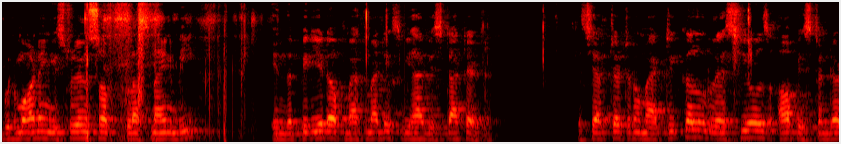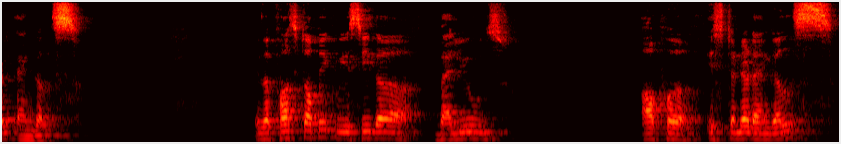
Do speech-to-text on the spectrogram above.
Good morning, students of class 9b. In the period of mathematics, we have started the chapter trigonometrical ratios of standard angles. In the first topic, we see the values of uh, standard angles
